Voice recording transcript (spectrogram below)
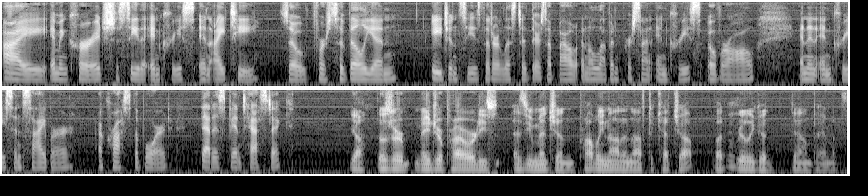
I am encouraged to see the increase in IT. So for civilian agencies that are listed, there's about an 11% increase overall, and an increase in cyber across the board. That is fantastic. Yeah, those are major priorities as you mentioned, probably not enough to catch up, but Mhm. really good down payments.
